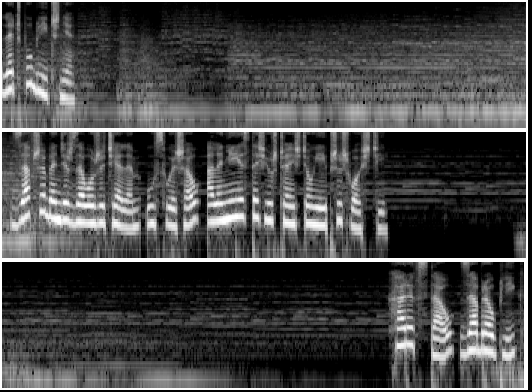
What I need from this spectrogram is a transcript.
lecz publicznie. Zawsze będziesz założycielem, usłyszał, ale nie jesteś już częścią jej przyszłości. Harry wstał, zabrał plik,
